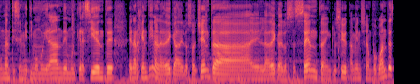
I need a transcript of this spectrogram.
un antisemitismo muy grande, muy creciente. En Argentina, en la década de los 80, en la década de los 60, inclusive también ya un poco antes,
